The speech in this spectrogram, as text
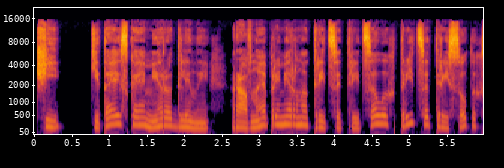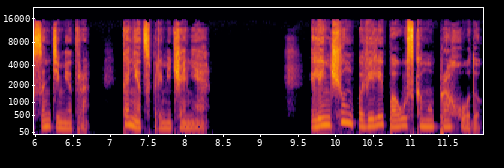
Чи Китайская мера длины, равная примерно 33,33 см. Конец примечания. Линчун повели по узкому проходу.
